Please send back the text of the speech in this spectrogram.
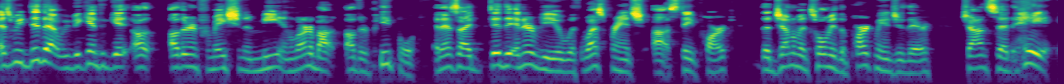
As we did that, we began to get uh, other information and meet and learn about other people. And as I did the interview with West Branch uh, State Park, the gentleman told me the park manager there, John said, "Hey,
